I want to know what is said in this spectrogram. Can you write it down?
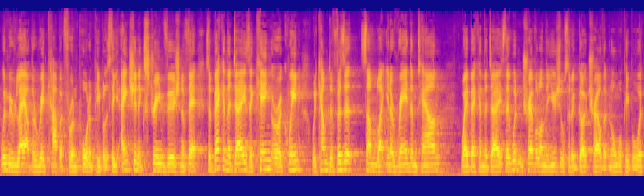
when we lay out the red carpet for important people. It's the ancient extreme version of that. So back in the days, a king or a queen would come to visit some like, you know, random town way back in the days. They wouldn't travel on the usual sort of goat trail that normal people would.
